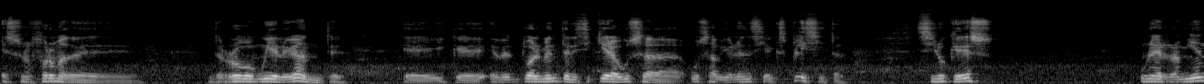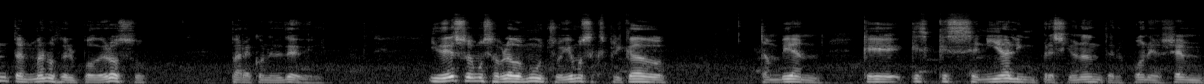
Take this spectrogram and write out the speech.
es una forma de, de robo muy elegante, eh, y que eventualmente ni siquiera usa, usa violencia explícita, sino que es una herramienta en manos del poderoso para con el débil. Y de eso hemos hablado mucho y hemos explicado también qué, qué, señal impresionante nos pone Hashem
